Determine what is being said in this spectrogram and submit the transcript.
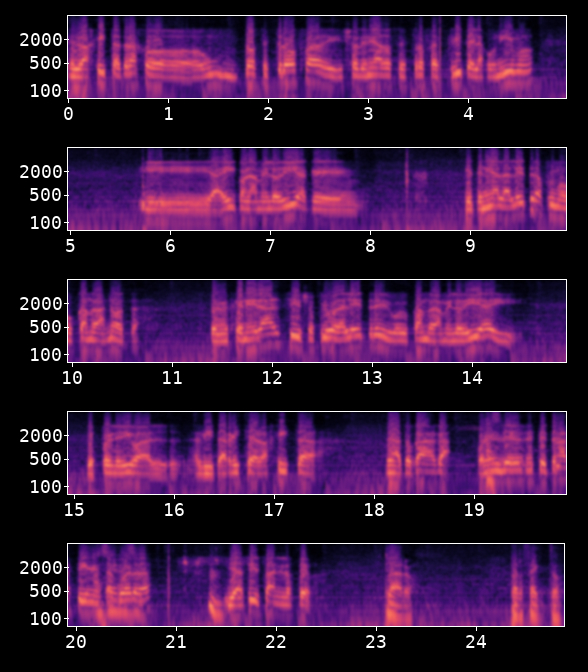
el bajista trajo un, dos estrofas y yo tenía dos estrofas escritas y las unimos. Y ahí con la melodía que, que tenía la letra fuimos buscando las notas. Pero en general sí, yo escribo la letra y voy buscando la melodía y después le digo al, al guitarrista y al bajista, mira, tocá acá, poné el dedo en este traste y en esta así. y así salen los temas. Claro, perfecto.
